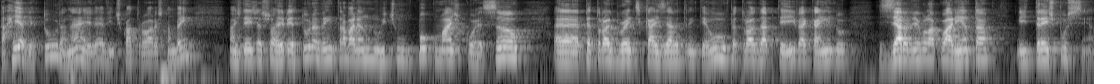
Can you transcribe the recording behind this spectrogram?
da reabertura, né? Ele é 24 horas também mas desde a sua reabertura vem trabalhando no ritmo um pouco mais de correção. É, petróleo Brent cai 0,31, petróleo da WTI vai caindo 0,43%.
